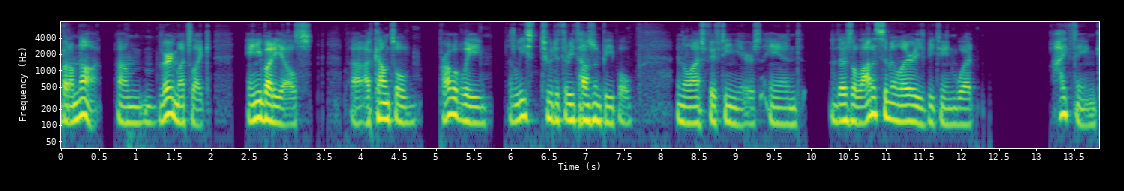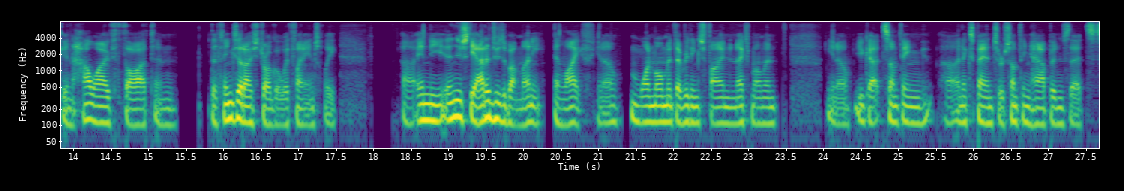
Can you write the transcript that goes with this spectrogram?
but I'm not. I'm very much like anybody else. Uh, I've counseled probably at least 2 to 3,000 people in the last 15 years and there's a lot of similarities between what I think and how I've thought and the things that I struggle with financially uh, and the and just the attitudes about money and life. You know, one moment everything's fine, the next moment, you know, you got something, uh, an expense or something happens that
